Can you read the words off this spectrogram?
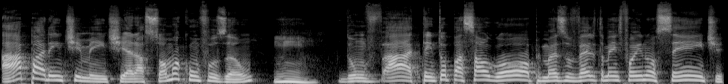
aparentemente era só uma confusão. Hum. De um, ah, tentou passar o golpe, mas o velho também foi inocente.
